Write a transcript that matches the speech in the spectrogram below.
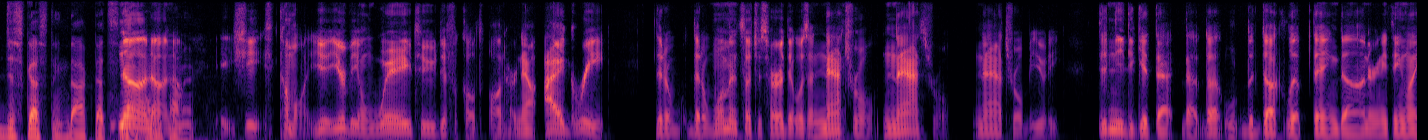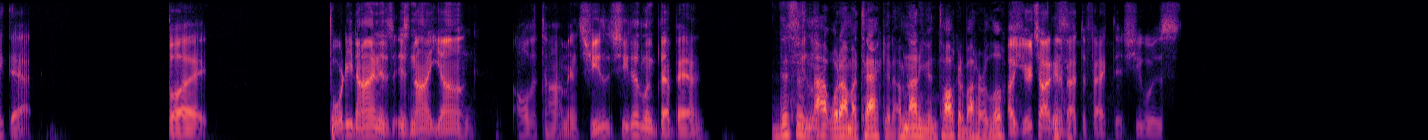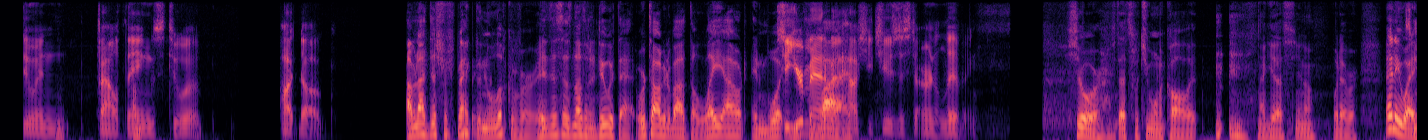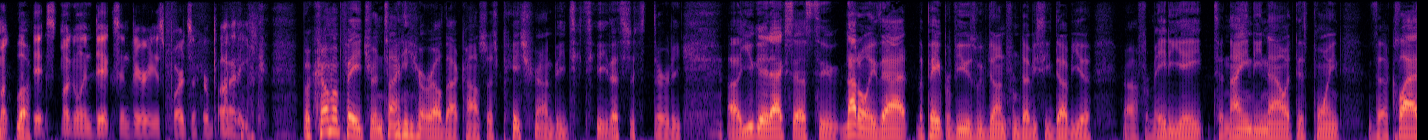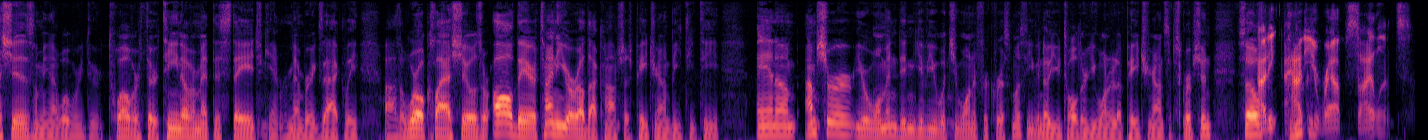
disgusting, Doc. That's No, no, no. Comment. she. Come on, you, you're being way too difficult on her. Now, I agree that a that a woman such as her that was a natural, natural, natural beauty didn't need to get that that the the duck lip thing done or anything like that. But 49 is is not young all the time, and she she doesn't look that bad. This She is look- not what I'm attacking. I'm not even talking about her oh, looks. Oh, you're talking This is- about the fact that she was doing mm. foul things to a hot dog. I'm not disrespecting Finger. the look of her. It, this has nothing to do with that. We're talking about the layout and what. so you you're mad provide. about how she chooses to earn a living. Sure, if that's what you want to call it. I guess you know whatever. Anyway, Smug- look, Dick, smuggling dicks in various parts of her body. Become a patron, tinyurl.com slash Patreon BTT. That's just dirty. Uh, you get access to not only that, the pay per views we've done from WCW uh, from 88 to 90 now at this point. The clashes, I mean, what were we do? 12 or 13 of them at this stage. Can't remember exactly. Uh, the World Class shows are all there. tinyurl.com slash Patreon BTT. And um, I'm sure your woman didn't give you what you wanted for Christmas, even though you told her you wanted a Patreon subscription. So How do you, how you do you wrap silence?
